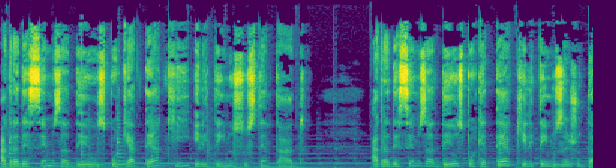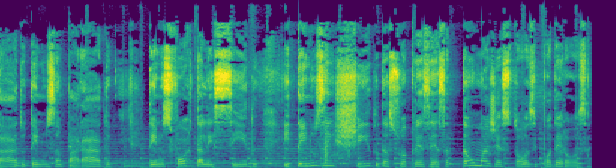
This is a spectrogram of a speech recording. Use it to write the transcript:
Agradecemos a Deus porque até aqui Ele tem nos sustentado. Agradecemos a Deus porque até aqui Ele tem nos ajudado, tem nos amparado, tem nos fortalecido e tem nos enchido da Sua presença tão majestosa e poderosa.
